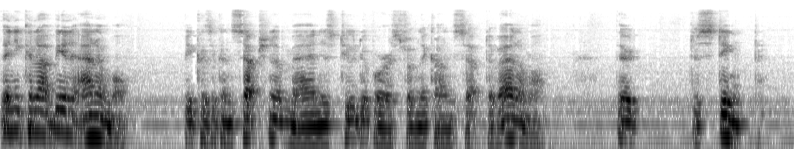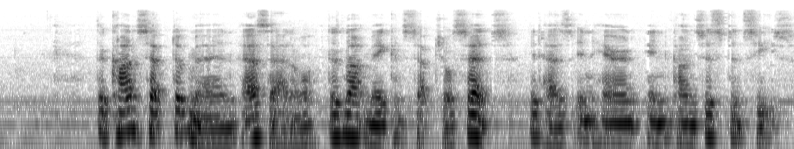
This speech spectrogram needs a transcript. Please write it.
then he cannot be an animal, because the conception of man is too divorced from the concept of animal. They're distinct. The concept of man as animal does not make conceptual sense. It has inherent inconsistencies.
